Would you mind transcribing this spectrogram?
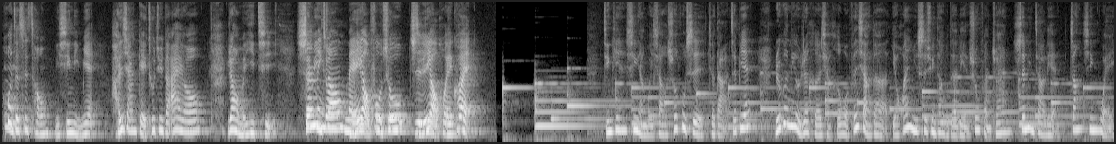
或者是从你心里面很想给出去的爱哦。让我们一起，生命中没有付出，只有回馈。今天信仰微笑说故事就到这边。如果你有任何想和我分享的，也欢迎私讯到我的脸书粉砖生命教练张新维。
